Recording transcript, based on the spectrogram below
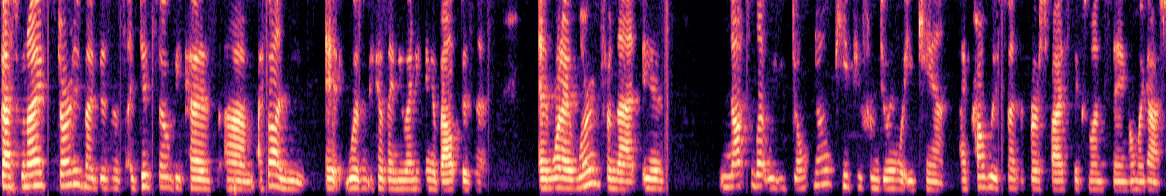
Gosh, when I started my business, I did so because um, I saw a need. It wasn't because I knew anything about business. And what I learned from that is not to let what you don't know keep you from doing what you can. I probably spent the first five, six months saying, oh my gosh,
